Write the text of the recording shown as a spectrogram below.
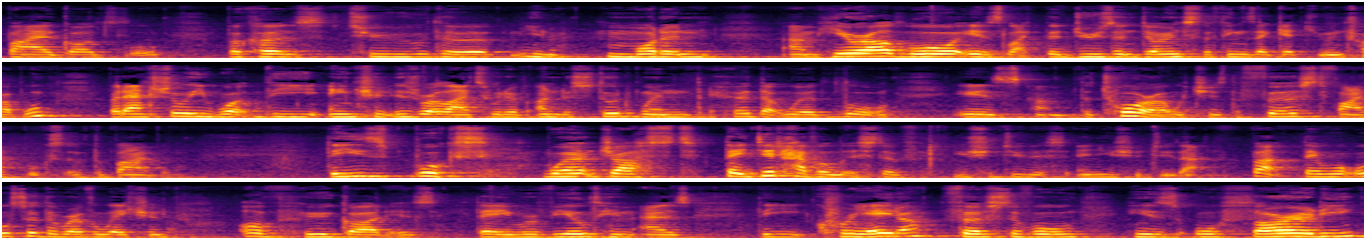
by God's law. Because to the you know modern um, hero, law is like the do's and don'ts, the things that get you in trouble. But actually, what the ancient Israelites would have understood when they heard that word law is um, the Torah, which is the first five books of the Bible. These books weren't just, they did have a list of you should do this and you should do that, but they were also the revelation of who God is. They revealed him as the creator, first of all, his authority,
